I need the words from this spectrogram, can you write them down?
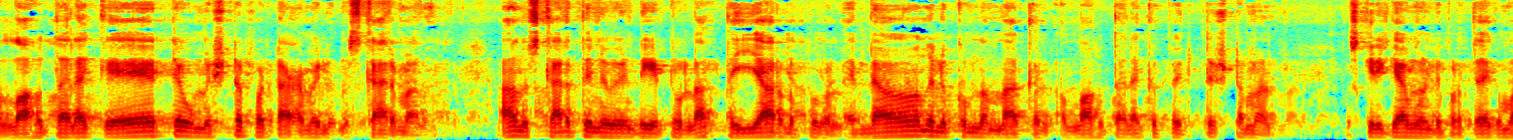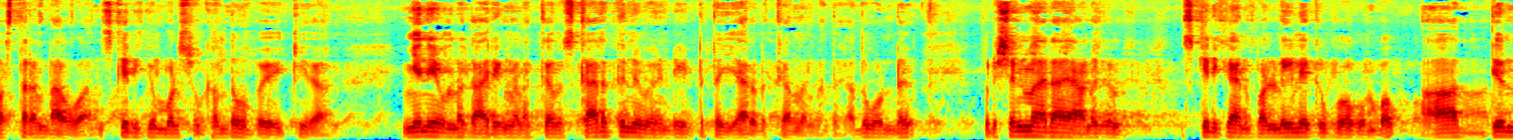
അള്ളാഹു താലക്ക് ഏറ്റവും ഇഷ്ടപ്പെട്ട അമൽ നിസ്കാരമാണ്. ആ നിസ്കാരത്തിന് വേണ്ടിയിട്ടുള്ള തയ്യാറെടുപ്പുകൾ എല്ലാ നിലക്കും നന്നാക്കൽ അള്ളാഹു തലക്ക് പെരുത്തിഷ്ടമാണ്. നിസ്കരിക്കാൻ വേണ്ടി പ്രത്യേകം വസ്ത്രം ഉണ്ടാവുക നിസ്കരിക്കുമ്പോൾ സുഗന്ധം ഉപയോഗിക്കുക ഇങ്ങനെയുള്ള കാര്യങ്ങളൊക്കെ നിസ്കാരത്തിന് വേണ്ടിയിട്ട് തയ്യാറെടുക്കുക എന്നുള്ളത്. അതുകൊണ്ട് പുരുഷന്മാരായ ആളുകൾ നിസ്കരിക്കാൻ പള്ളിയിലേക്ക് പോകുമ്പോൾ ആദ്യം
